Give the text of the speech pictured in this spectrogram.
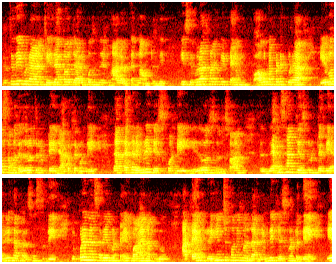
ప్రతిదీ కూడా చేదాకా జారిపోతుంది బాధ అధికంగా ఉంటుంది. ఈ సింహరాశి వాళ్ళకి టైం బాగున్నప్పటికి కూడా ఏవో సమస్య ఎదురవుతుంటే జాగ్రత్తగా ఉండి దాని దగ్గర రెమెడీ చేసుకోండి. ఏదో స్వామి గ్రహశాంతి చేసుకున్నట్లయితే అన్ని విధాలు కలిసి వస్తుంది. ఎప్పుడైనా సరే మన టైం బాగానప్పుడు ఆ టైం గ్రహించుకొని మనం దాన్ని రెమెడీ చేసుకున్నట్లయితే ఏ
